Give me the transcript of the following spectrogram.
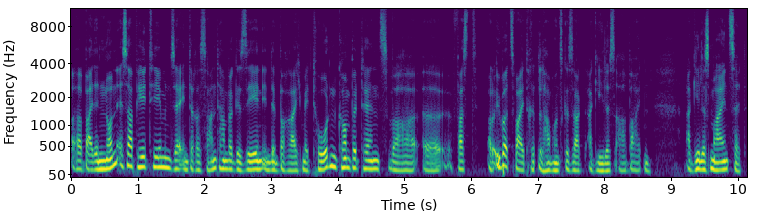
Äh, bei den Non-SAP-Themen sehr interessant haben wir gesehen, in dem Bereich Methodenkompetenz war äh, fast oder über zwei Drittel haben uns gesagt, agiles Arbeiten, agiles Mindset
